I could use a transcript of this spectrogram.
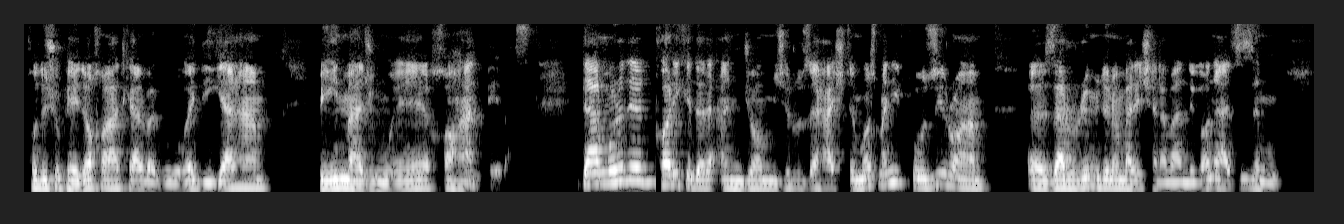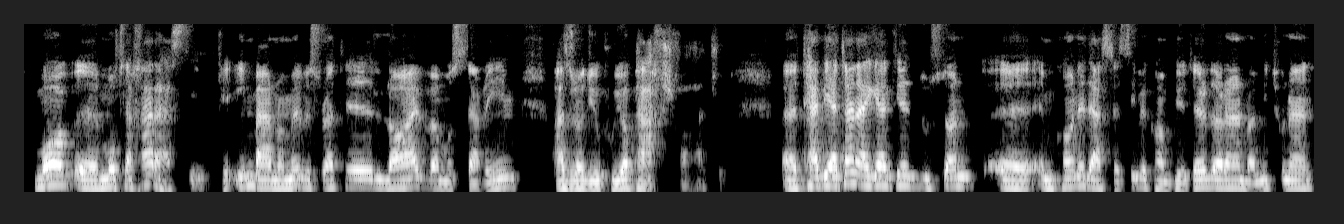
خودش رو پیدا خواهد کرد و گروه های دیگر هم به این مجموعه خواهند پیوست. در مورد کاری که داره انجام میشه روز 8 مارس من یک توضیح رو هم ضروری می‌دونم برای شنوندگان عزیزمون. ما مفتخر هستیم که این برنامه به صورت live و مستقیم از رادیو پویا پخش خواهد شد. طبیعتا اگر که دوستان امکان دسترسی به کامپیوتر دارن و می‌تونن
